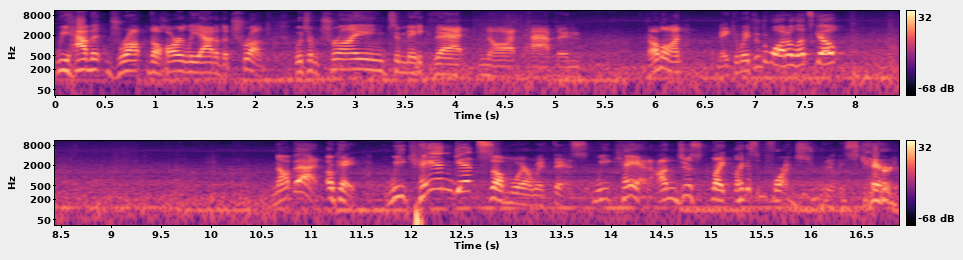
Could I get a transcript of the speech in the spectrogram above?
we haven't dropped the Harley out of the truck, which I'm trying to make that not happen. Come on, make your way through the water. Let's go. Not bad. Okay, we can get somewhere with this. We can. I'm just, like, like I said before, I'm just really scared.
